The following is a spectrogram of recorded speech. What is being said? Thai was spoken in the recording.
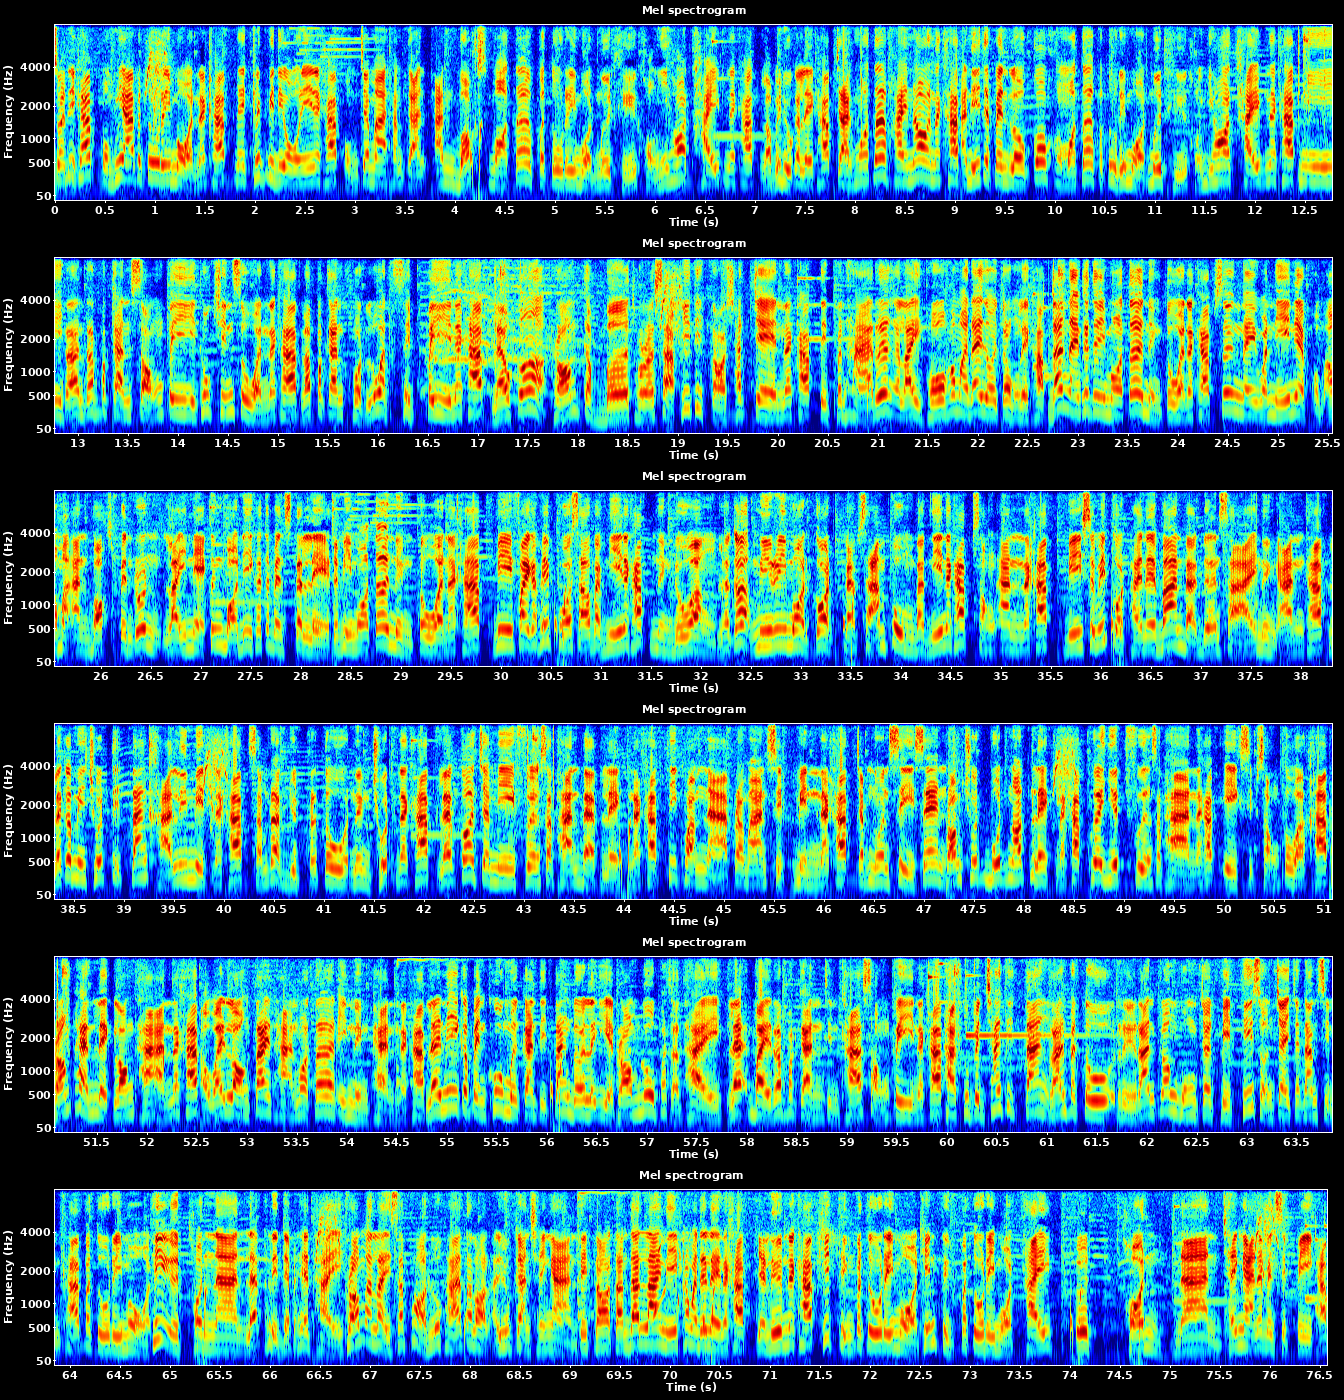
สวัสดีครับ ผมพี่อาร์ตประตูรีโมทนะครับ ในคลิปวิดีโอนี้นะครับ ผมจะมาทำการอันบ็อกซ์มอเตอร์ประตูรีโมทมือถือของยี่ห้อ Type นะครับ เราไปดูกันเลยครับ จากมอเตอร์ภายนอกนะครับ อันนี้จะเป็นโลโก้ของมอเตอร์ประตูรีโมทมือถือของยี่ห้อ Type นะครับ มีการรับประกัน 2 ปีทุกชิ้นส่วนนะครับ รับประกันขดลวด 10 ปีนะครับ แล้วก็พร้อมกับเบอร์โทรศัพท์ที่ติดต่อชัดเจนนะครับ ติดปัญหาเรื่องอะไรโทรเข้ามาได้โดยตรงเลยครับ ด้านในก็จะมีมอเตอร์ 1 ตัวนะครับ ซึ่งในวันนี้เนี่ยผมเอามาอันบ็อกซ์เป็นรุ่น l i n e x ซึ่งบอดี้เขาจะเป็นสเตนเลสจะมีมอเตอร์ 1 ตัวนะครับมีไฟกระพริบหัวเสาแบบนี้นะครับ1ดวง แล้วก็มีรีโมทกดแบบ 3 ปุ่มแบบนี้นะครับ2อันนะครับมีสวิตช์กดภายในบ้านแบบเดินสาย 1 อันครับแล้วก็มีชุดติดตั้งขาลิมิตนะครับสำหรับหยุดประตู 1 ชุดนะครับแล้วก็จะมีเฟืองสะพานแบบเหล็กนะครับที่ความหนาประมาณ 10 มิลนะครับจำนวน 4 เส้น พร้อมชุดบูทน็อตเหล็กนะครับเพื่อยึดเฟืองสะพานนะครับอีก 12 ตัวครับพร้อมแผ่นเหล็กรองฐานนะครับเอาไว้รองใต้ฐานมอเตอร์อีก 1 แผ่นนะครับและนี่ก็เป็นคู่มือการติดตั้งโดยละเอียดพร้อมรูปภาษาไทย และใบรับประกันสินค้า 2 ปีนะครับ หากคุณเป็นช่างติดตั้งร้านประตู หรือร้านกล้องวงจรปิดที่สนใจจะนำสินค้าประตูรีโมทที่อึดทนนานและผลิตในประเทศไทย พร้อมอะไหล่ซัพพอร์ตลูกค้าตลอดอายุการใช้งาน ติดต่อตามด้านล่างนี้เข้ามาได้เลยนะครับอย่าลืมนะครับคิดถึงประตูรีโมทคิดถึงประตูรีโมทไทยอึดทนนาน ใช้งานได้เป็น 10 ปีครับ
